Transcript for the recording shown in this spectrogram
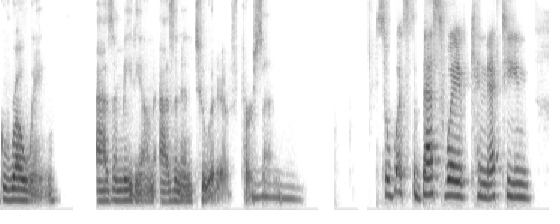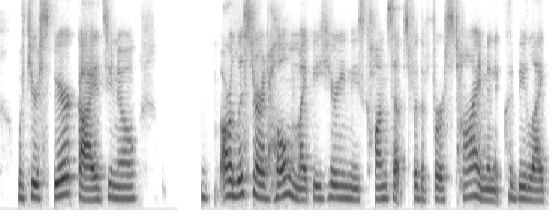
growing as a medium, as an intuitive person. Mm. So, what's the best way of connecting with your spirit guides? You know, our listener at home might be hearing these concepts for the first time, and it could be like,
